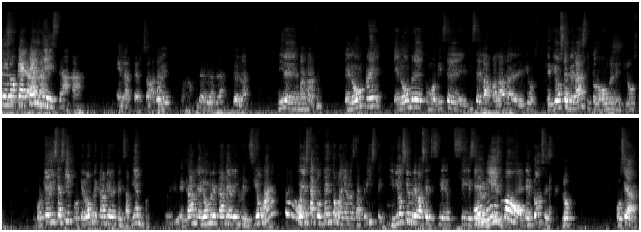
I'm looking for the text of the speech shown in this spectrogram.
de lo que aquel dice. Ajá. En las personas. Oye, ¿verdad? Mire, hermana, el hombre, el hombre, como dice, dice la palabra de Dios, que Dios es veraz y todo hombre es mentiroso. ¿Por qué dice así? Porque el hombre cambia de pensamiento. El, cam- el hombre cambia de intención. Hoy está contento, mañana está triste. Y Dios siempre va a ser, El mismo. Entonces, lo, o sea,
